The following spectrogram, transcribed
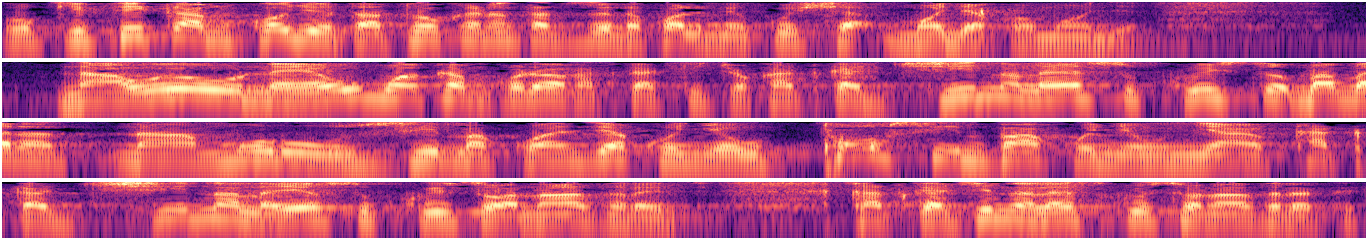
Ukifika mkojo utatoka na tatizo litakuwa limekwisha moja kwa moja na wewe unayeumwa weka mkono katika kichwa. Katika jina la yesu kristo baba na, naamuru uzima kuanzia kwenye utosi mpaka kwenye unyayo. Katika jina la yesu kristo wa nazareth. Katika jina la yesu kristo wa nazareth.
